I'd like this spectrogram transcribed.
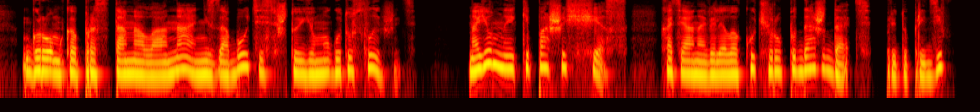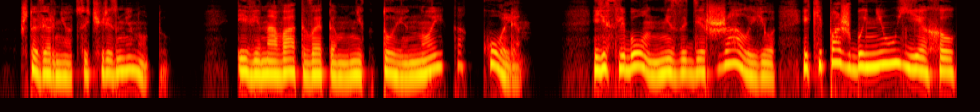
— громко простонала она, не заботясь, что ее могут услышать. Наемный экипаж исчез, хотя она велела кучеру подождать, предупредив, что вернется через минуту. И виноват в этом никто иной, как Колин. Если бы он не задержал ее, экипаж бы не уехал,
